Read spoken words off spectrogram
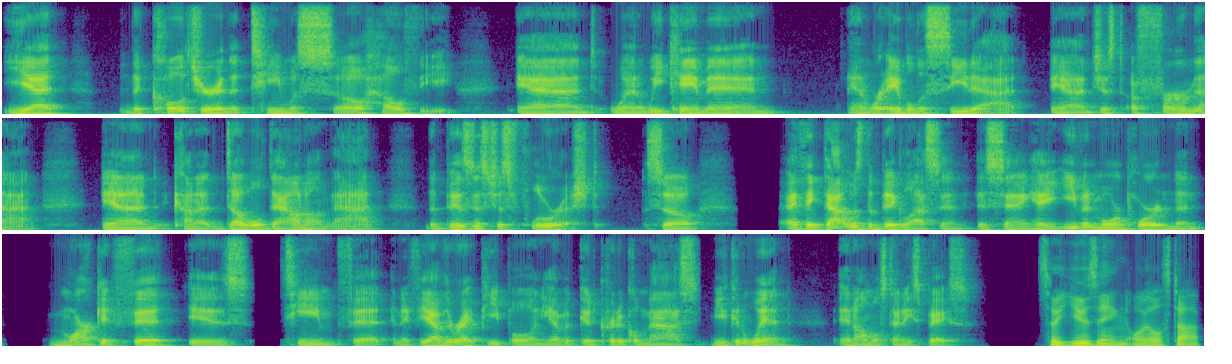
yet the culture and the team was so healthy. And when we came in and were able to see that and just affirm that and kind of double down on that, the business just flourished. So I think that was the big lesson is saying, hey, even more important than market fit is team fit. And if you have the right people and you have a good critical mass, you can win in almost any space. So using Oil Stop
